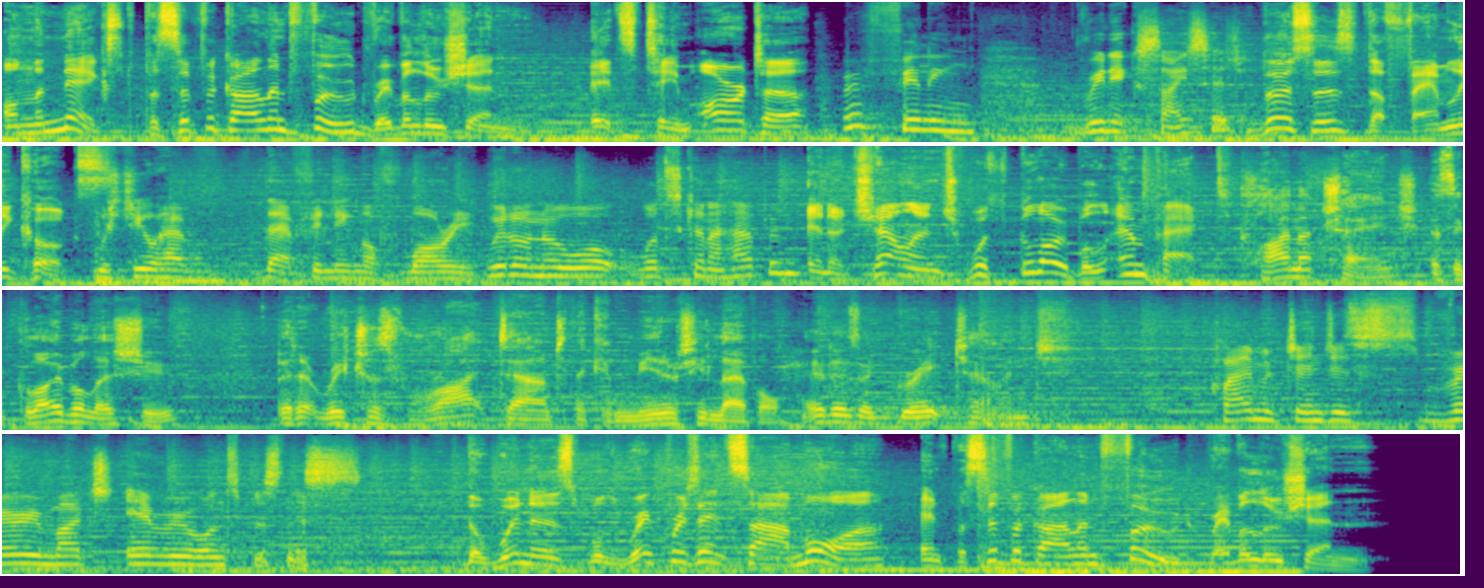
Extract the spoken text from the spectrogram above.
on the next Pacific Island food revolution. It's Team Orator We're feeling really excited. versus the family cooks we still have that feeling of worry. We don't know what, what's going to happen. in a challenge with global impact. Climate change is a global issue, but it reaches right down to the community level. It is a great challenge. Climate change is very much everyone's business. The winners will represent Samoa and Pacific Island food revolution.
